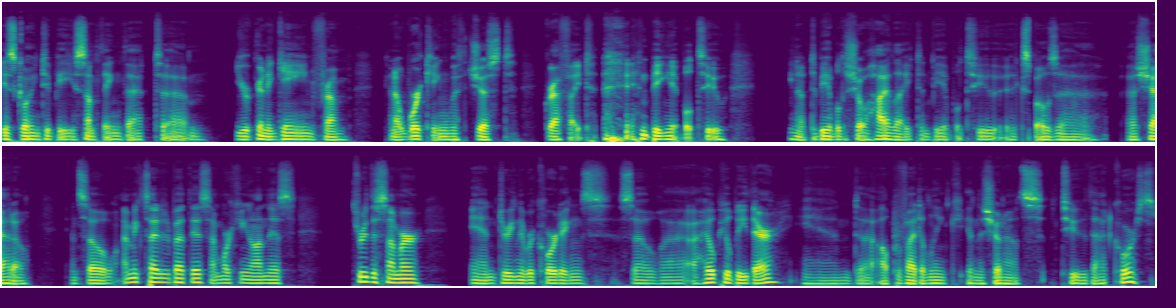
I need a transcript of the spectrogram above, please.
is going to be something that um, you're going to gain from kind of working with just graphite and being able to, you know, to be able to show a highlight and be able to expose a, a shadow. And so I'm excited about this. I'm working on this through the summer and during the recordings. So uh, I hope you'll be there, and uh, I'll provide a link in the show notes to that course.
